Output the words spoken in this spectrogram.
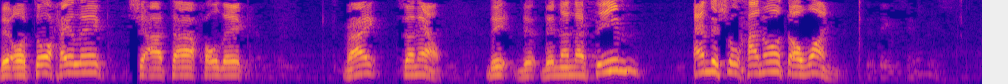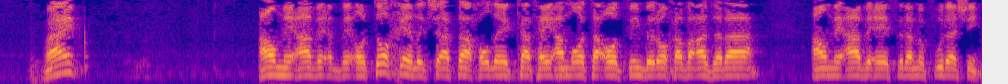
Be'oto helek she'ata holek. Right? So now, the, the, the nanasim and the shulchanot are one. Right? על מאה ואותו חלק שאתה חולק כ"ה אמות העודפים ברוחב העזרה על מאה ועשר המפורשים.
